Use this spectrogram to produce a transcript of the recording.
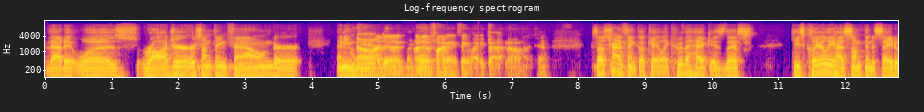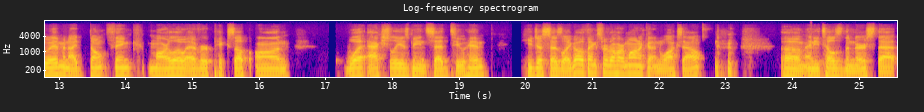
that it was Roger or something found or any? No, I didn't. Like I didn't find anything like that. No. Okay. So I was trying to think. Okay, like who the heck is this? He's clearly has something to say to him, and I don't think Marlowe ever picks up on what actually is being said to him. He just says like, "Oh, thanks for the harmonica," and walks out. um, and he tells the nurse that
